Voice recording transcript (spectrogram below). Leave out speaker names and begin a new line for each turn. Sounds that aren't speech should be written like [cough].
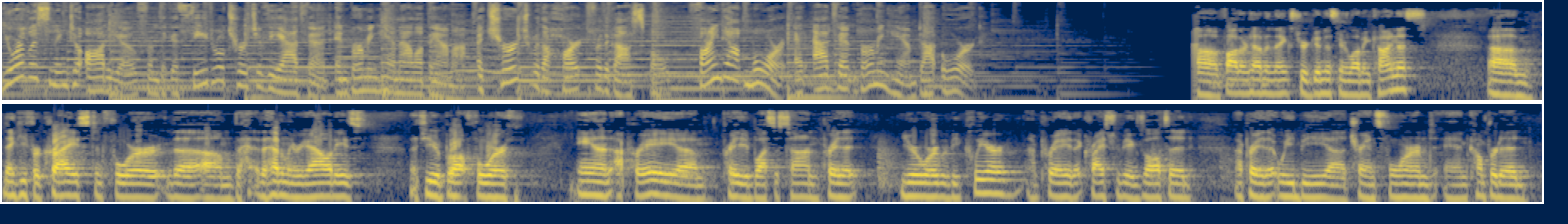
You're listening to audio from the Cathedral Church of the Advent in Birmingham, Alabama, a church with a heart for the gospel. Find out more at adventbirmingham.org.
Uh, Father in heaven, thanks for your goodness and your loving kindness. Um, thank you for Christ and for the, um, the, the, heavenly realities that you have brought forth. And I pray, um, pray that you bless this time. Pray that your word would be clear. I pray that Christ would be exalted. I pray that we'd be uh, transformed and comforted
